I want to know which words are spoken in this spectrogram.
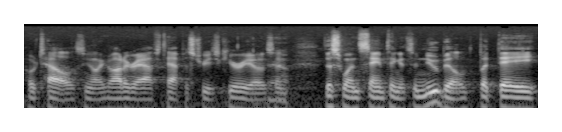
hotels, you know, like autographs, tapestries, curios. And this one, same thing. It's a new build, but they,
